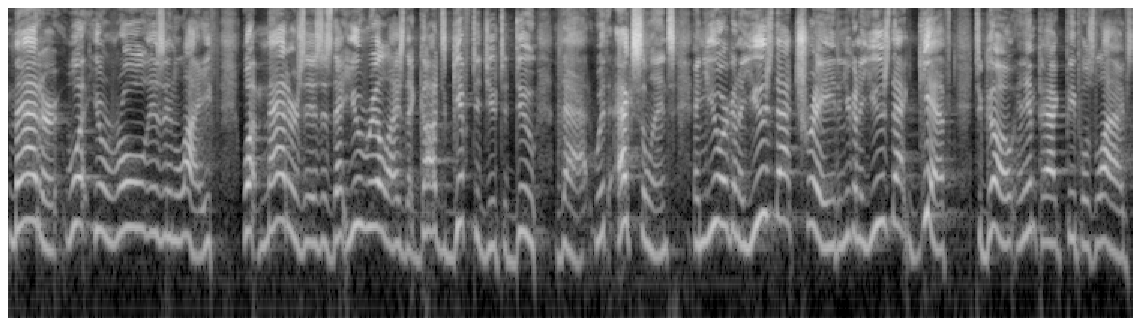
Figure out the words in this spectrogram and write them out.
matter what your role is in life. What matters is, is that you realize that God's gifted you to do that with excellence, and you are going to use that trade and you're going to use that gift to go and impact people's lives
